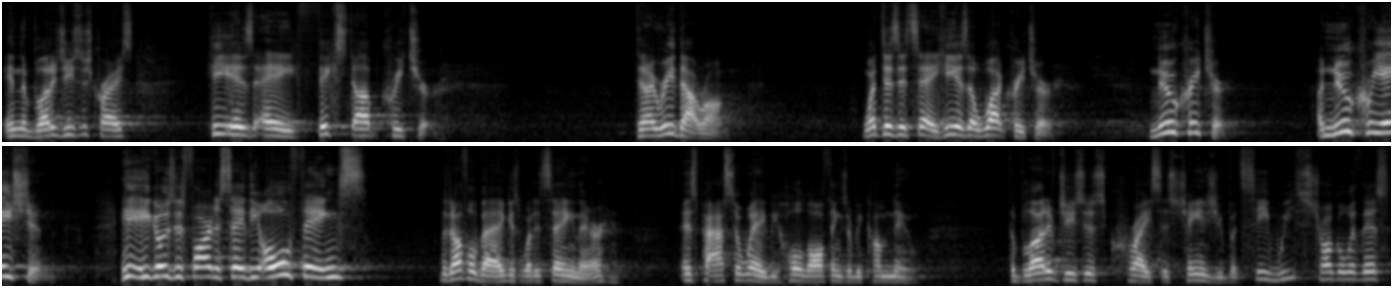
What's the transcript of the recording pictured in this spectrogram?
in the blood of Jesus Christ, he is a fixed up creature. Did I read that wrong? What does it say? He is a what creature? New creature, a new creation. He, he goes as far to say the old things, the duffel bag is what it's saying there, has passed away. Behold, all things are become new. The blood of Jesus Christ has changed you. But see, we struggle with this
